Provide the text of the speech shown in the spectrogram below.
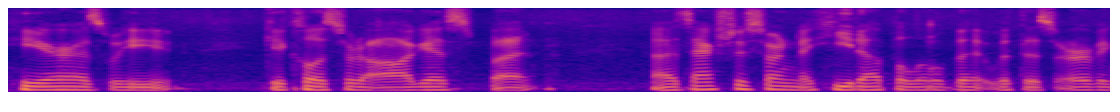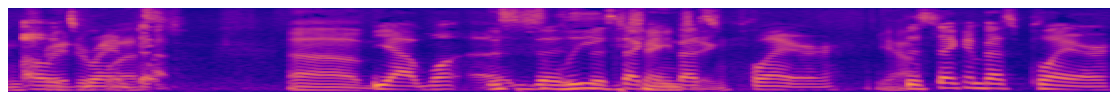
here as we get closer to August, but uh, it's actually starting to heat up a little bit with this Irving Oh, trade it's request. Um, Yeah, one, uh, This is the, the second changing. best player. Yeah. The second best player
